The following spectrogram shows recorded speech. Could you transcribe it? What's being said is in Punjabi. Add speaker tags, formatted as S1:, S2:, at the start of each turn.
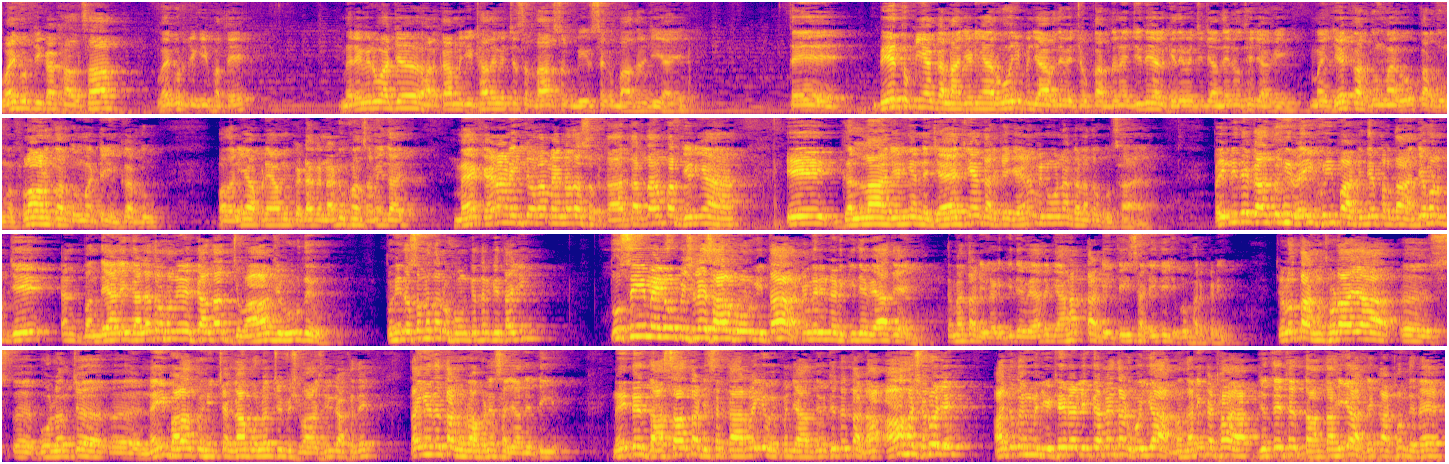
S1: ਵਾਹਿਗੁਰੂ ਜੀ ਕਾ ਖਾਲਸਾ, ਵਾਹਿਗੁਰੂ ਜੀ ਕੀ ਫਤਿਹ। ਮੇਰੇ ਵੀਰੋ, ਅੱਜ ਹਲਕਾ ਮਜੀਠਾ ਦੇ ਵਿੱਚ ਸਰਦਾਰ ਸੁਖਬੀਰ ਸਿੰਘ ਬਾਦਲ ਜੀ ਆਏ ਤੇ ਬੇਤੁਕੀਆਂ ਗੱਲਾਂ ਜਿਹੜੀਆਂ ਰੋਜ਼ ਹੀ ਪੰਜਾਬ ਦੇ ਵਿੱਚ ਉਹ ਕਰਦੇ ਨੇ, ਜਿਹਦੇ ਹਲਕੇ ਦੇ ਵਿੱਚ ਜਾਂਦੇ ਨੇ, ਉੱਥੇ ਜਾ ਕੇ ਮੈਂ ਇਹ ਕਰ ਦੂੰ, ਮੈਂ ਉਹ ਕਰ ਦੂੰ, ਮੈਂ ਫਲਾਣ ਕਰ ਦੂੰ, ਮੈਂ ਢੀਂਗ ਕਰ ਦੂੰ। ਪਤਾ ਨਹੀਂ ਆਪਣੇ ਆਪ ਨੂੰ ਕਿੱਡਾ ਕਿ ਨਾਡੂ ਖਾਂ ਸਮਝਦਾ ਹੈ। ਮੈਂ ਕਹਿਣਾ ਨਹੀਂ ਚਾਹੁੰਦਾ, ਮੈਂ ਇਹਨਾਂ ਦਾ ਸਤਿਕਾਰ ਕਰਦਾ ਪਰ ਜਿਹੜੀਆਂ ਇਹ ਗੱਲਾਂ, ਜਿਹੜੀਆਂ ਨਜਾਇਜ਼ ਜੀਆਂ ਕਰਕੇ ਗਏ ਨਾ, ਮੈਨੂੰ ਉਹਨਾਂ ਗੱਲਾਂ ਤੋਂ ਗੁੱਸਾ ਆਇਆ। ਪਹਿਲੀ ਤੇ ਗੱਲ ਤੁਸੀਂ ਰਹੀ ਹੋਈ ਪਾਰਟੀ ਦੇ ਪ੍ਰਧਾਨ। ਜੇ ਹੁਣ ਜੇ ਬੰਦਿਆਂ ਵਾਲੀ ਗੱਲ ਹੈ ਤਾਂ ਹੁਣ ਇਸ ਗੱਲ ਦਾ ਜਵਾਬ ਜ਼ਰੂਰ ਦਿਓ। ਤੁਸੀਂ ਦੱਸੋ, ਮੈਂ ਤੁਹਾਨੂੰ ਫੋਨ ਕਿੱਦਣ ਕੀਤਾ ਜੀ? ਤੁਸੀਂ ਮੈਨੂੰ ਪਿਛਲੇ ਸਾਲ ਫੋਨ ਕੀਤਾ ਕਿ ਮੇਰੀ ਲੜਕੀ ਦੇ ਵਿਆਹ ਤੇ ਆਈ। ਤੇ ਮੈਂ ਤੁਹਾਡੀ ਲੜਕੀ ਦੇ ਵਿਆਹ ਤੇ ਗਿਆ ਹਾਂ, ਤੁਹਾਡੀ ਤੇ ਸਾਡੀ ਤੇ ਕੋਈ ਫ਼ਰਕ ਨਹੀਂ। ਚਲੋ, ਤੁਹਾਨੂੰ ਥੋੜਾ ਜਿਹਾ ਬੋਲਣ ਚ ਨਹੀਂ ਬਾਲਾ ਤੁਸੀਂ ਚੰਗਾ ਬੋਲਣ ਚ ਵਿਸ਼ਵਾਸ ਨਹੀਂ ਰੱਖਦੇ। ਤਾਂ ਹੀ ਤੇ ਤੁਹਾਨੂੰ ਰੱਬ ਨੇ ਸਜ਼ਾ ਦਿੱਤੀ ਹੈ। ਨਹੀਂ ਤੇ 10 ਸਾਲ ਤੁਹਾਡੀ ਸਰਕਾਰ ਰਹੀ ਹੋਵੇ ਪੰਜਾਬ ਦੇ ਵਿੱਚ ਤੇ ਤੁਹਾਡਾ ਆਹ ਹਸ਼ਰ ਹੋ ਜੇ। ਅੱਜ ਤੁਸੀਂ ਮਜੀਠੇ ਰੈਲੀ ਕਰ ਰਹੇ ਤੁਹਾਡੇ ਕੋਲ ਹਜ਼ਾਰ ਬੰਦਾ ਨਹੀਂ ਇਕੱਠਾ ਹੋਇਆ, ਜਿੱਥੇ ਇੱਥੇ 10 ਹਜ਼ਾਰ ਦੇ ਇਕੱਠ ਹੁੰਦੇ ਰਹੇ।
